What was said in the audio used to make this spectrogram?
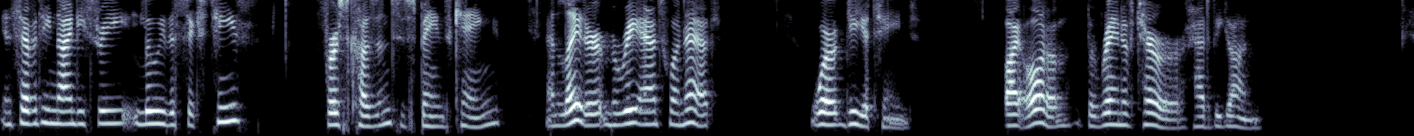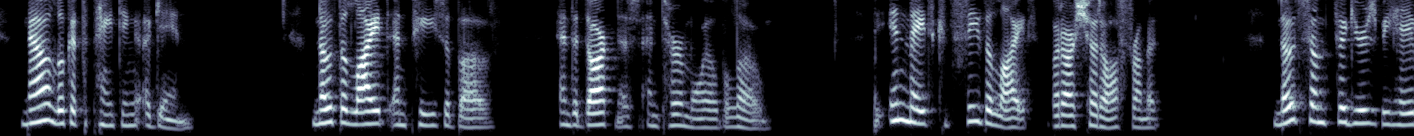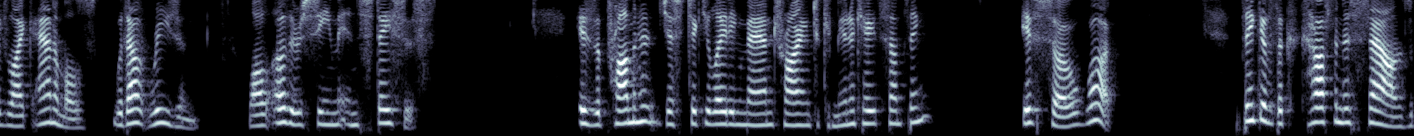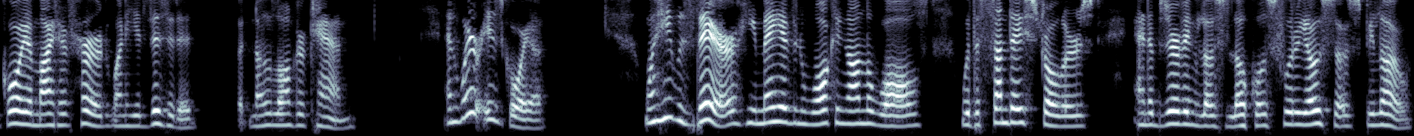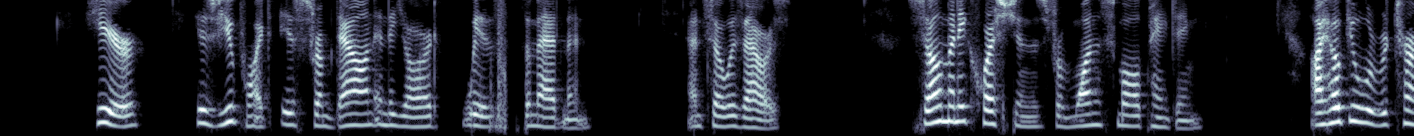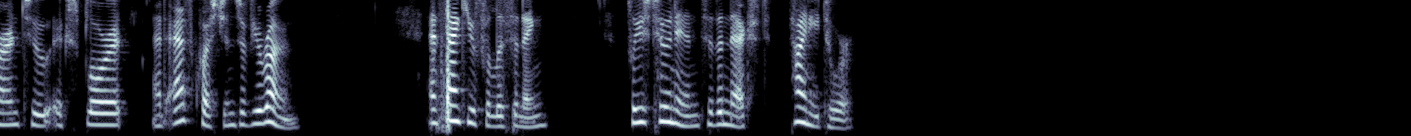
In 1793, Louis XVI, first cousin to Spain's king, and later Marie Antoinette, were guillotined. By autumn, the reign of terror had begun. Now look at the painting again. Note the light and peace above, and the darkness and turmoil below. The inmates can see the light, but are shut off from it. Note some figures behave like animals without reason, while others seem in stasis. Is the prominent gesticulating man trying to communicate something? If so, what? Think of the cacophonous sounds Goya might have heard when he had visited, but no longer can. And where is Goya? When he was there, he may have been walking on the walls with the Sunday strollers and observing Los Locos Furiosos below. Here, his viewpoint is from down in the yard with the madmen. And so is ours. So many questions from one small painting. I hope you will return to explore it and ask questions of your own. And thank you for listening. Please tune in to the next Tiny Tour.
